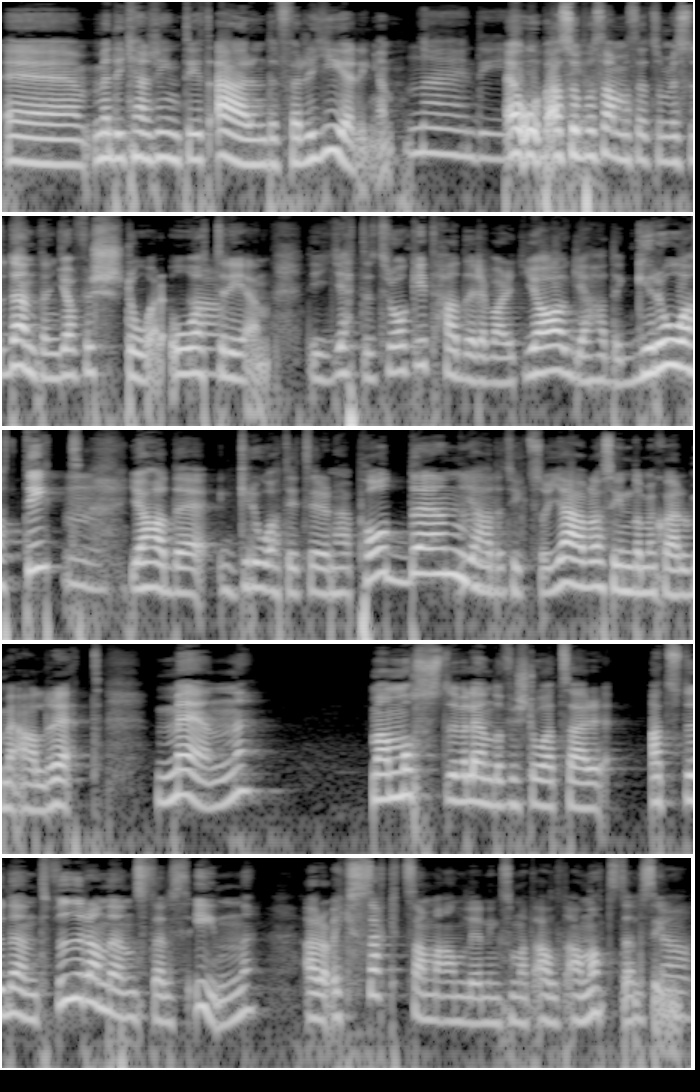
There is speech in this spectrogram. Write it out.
Eh, men det kanske inte är ett ärende för regeringen. Nej, det är Eh, alltså på samma sätt som med studenten, jag förstår återigen. Det är jättetråkigt, hade det varit jag, jag hade gråtit. Mm. Jag hade gråtit i den här podden, jag hade tyckt så jävla synd om mig själv med all rätt. Men man måste väl ändå förstå att, så här, att studentfiranden ställs in är av exakt samma anledning som att allt annat ställs in. Ja.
